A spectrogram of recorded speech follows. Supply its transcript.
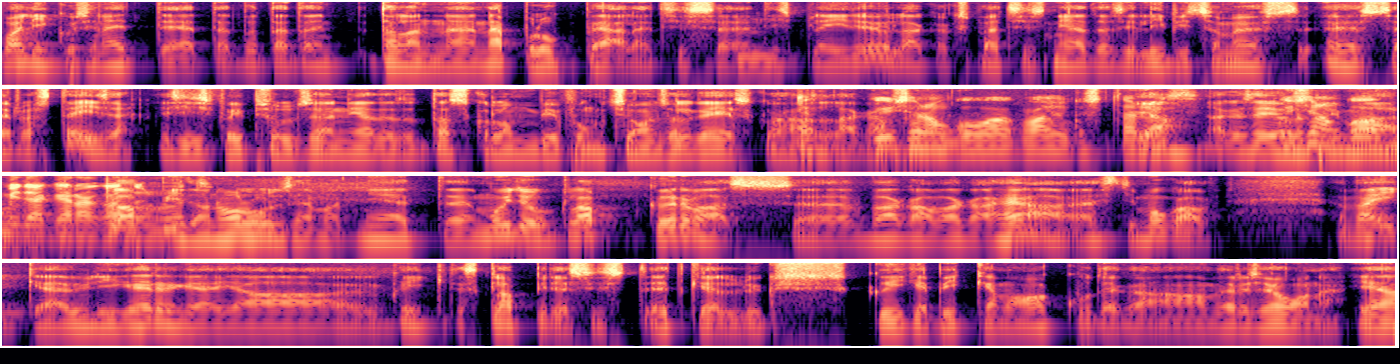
valiku sinna ette jätta, et võtad ainult, tal on näpulukk peal, et siis see mm. display tööle hakkaks, pead siis nii-öelda liibitsema ühest, ühest servast teise ja siis võib sul see nii-öelda taskulambi funktsioon seal ka ees kohe olla. kui sul on kogu aeg valgust tarvis. kui sul on kogu aeg midagi ära kadunud. klapid on olulisemad, nii et äh, muidu klapp kõrvas väga-väga äh, hea, hästi mugav, väike, ülikerge ja kõikidest klappidest vist hetkel üks kõige pikema akudega versioone ja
